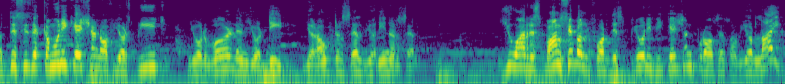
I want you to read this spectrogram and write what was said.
But this is a communication of your speech, your word and your deed, your outer self, your inner self. You are responsible for this purification process of your life.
